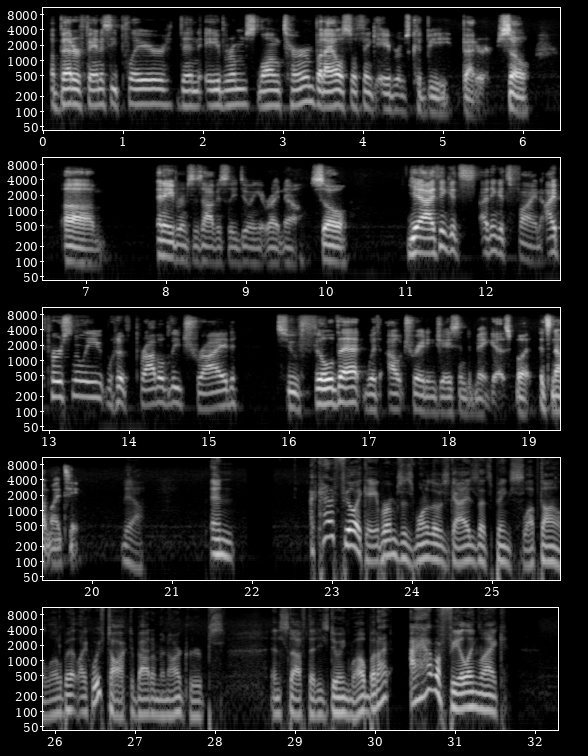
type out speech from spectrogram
a better fantasy player than Abrams long term, but I also think Abrams could be better. So, um, and Abrams is obviously doing it right now. So yeah, I think it's I think it's fine. I personally would have probably tried to fill that without trading Jasson Dominguez, but it's not my team. Yeah. And I kind of feel like Abrams is one of those guys that's being slept on a little bit. Like we've talked about him in our groups and stuff that he's doing well, but I I have a feeling like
